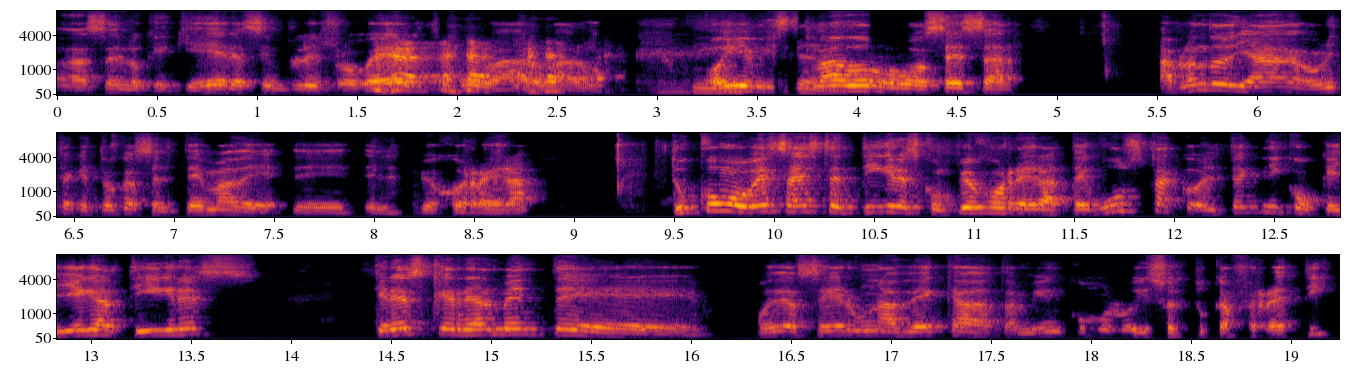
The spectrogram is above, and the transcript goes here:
hace lo que quiere, siempre es Roberto, bárbaro. Oye, mi estimado César, hablando ya ahorita que tocas el tema de, del Piojo Herrera, ¿tú cómo ves a este Tigres con Piojo Herrera? ¿Te gusta el técnico que llega al Tigres? ¿Crees que realmente puede hacer una década también como lo hizo el Tuca Ferretti?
